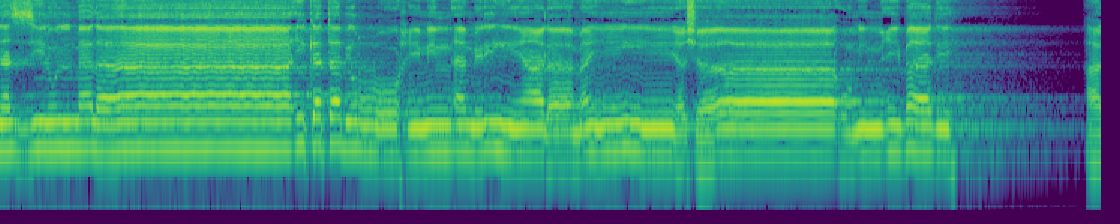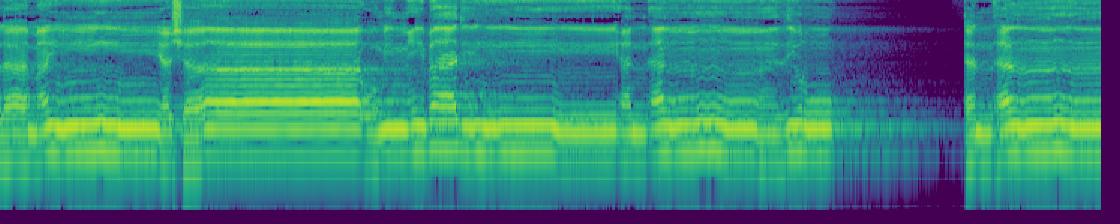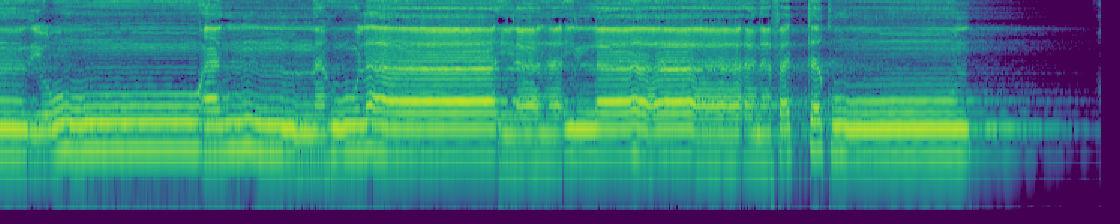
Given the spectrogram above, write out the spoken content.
ينزل الملائكة بالروح من أمره على من يشاء من عباده على من يشاء من عباده أن أنذروا أن أنذروا تتقون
